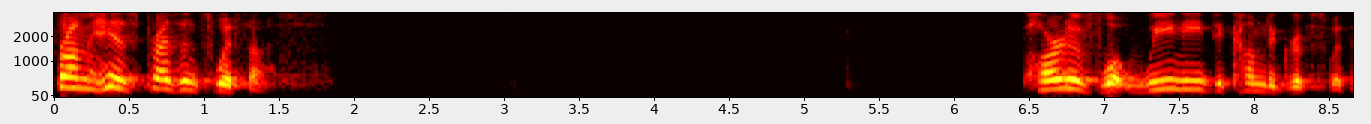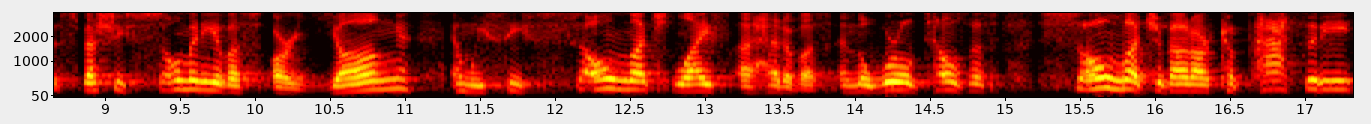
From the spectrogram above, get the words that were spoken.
from His presence with us. Part of what we need to come to grips with, especially so many of us are young and we see so much life ahead of us. And the world tells us so much about our capacity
